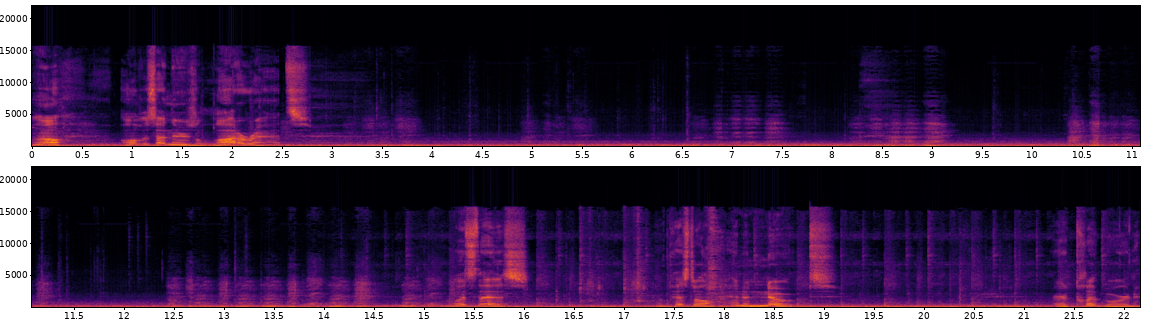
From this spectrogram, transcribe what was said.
Well, all of a sudden there's a lot of rats. What's this? A pistol and a note. Or a clipboard.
